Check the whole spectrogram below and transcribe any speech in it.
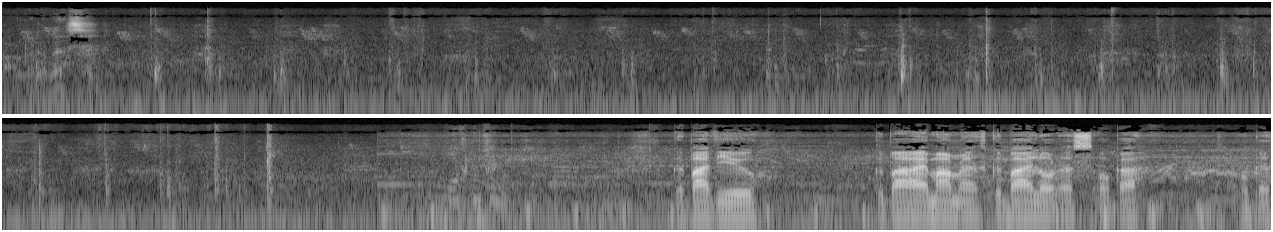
Wow, look at this. Goodbye view. Goodbye Marmaris. Goodbye Lotus. Orka. Orka.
